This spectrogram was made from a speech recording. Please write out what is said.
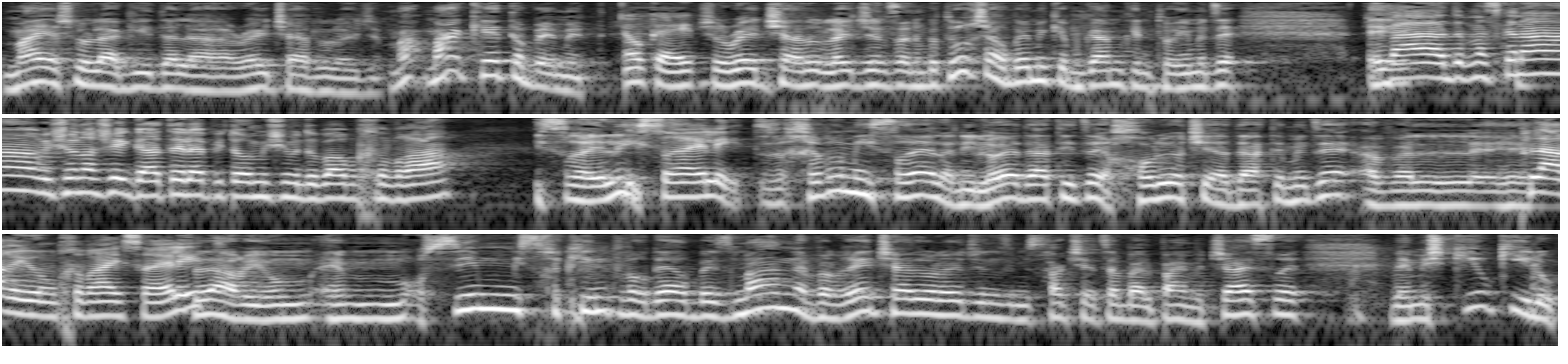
מה יש לו להגיד על ה-Raid Shadow Legends? מה, מה הקטע באמת? אוקיי. של Raid Shadow Legends, אני בטוח שהרבה מכם גם כן טועים את זה. אה, במסקנה הראשונה שהגעת אליה פתאום שמדובר בחברה ישראלית. ישראלית. זה חבר'ה מישראל, אני לא ידעתי את זה, יכול להיות שידעתם את זה, אבל... אה, פלאריום, חברה ישראלית. פלאריום, הם עושים משחקים כבר די הרבה זמן, אבל רייד שדו לג'נד זה משחק שיצא ב-2019, והם השקיעו כאילו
